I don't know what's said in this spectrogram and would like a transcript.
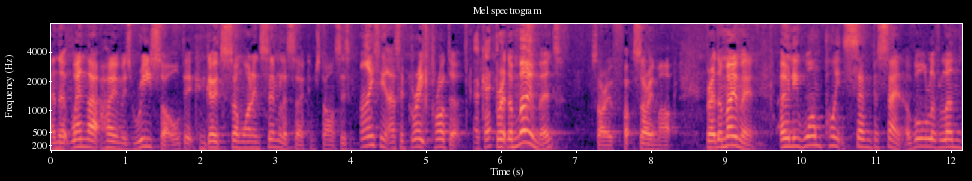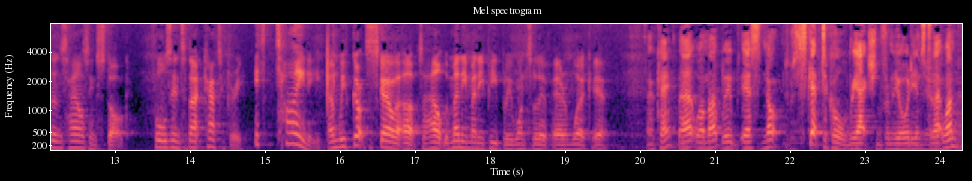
and that when that home is resold, it can go to someone in similar circumstances, I think that's a great product. Okay. But at the moment, sorry, f- sorry, Mark, but at the moment, only 1.7% of all of London's housing stock falls into that category. It's tiny, and we've got to scale it up to help the many, many people who want to live here and work here. Okay, uh, well, Mark, we, yes, not sceptical reaction from the audience yeah. to that one.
